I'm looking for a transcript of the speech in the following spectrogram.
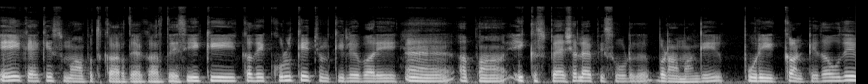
ਇਹ ਕਹਿ ਕੇ ਸਮਾਪਤ ਕਰ ਦਿਆ ਕਰਦੇ ਸੀ ਕਿ ਕਦੇ ਖੁੱਲ ਕੇ ਚਮਕੀਲੇ ਬਾਰੇ ਆਪਾਂ ਇੱਕ ਸਪੈਸ਼ਲ ਐਪੀਸੋਡ ਬਣਾਵਾਂਗੇ, ਪੂਰੀ ਘੰਟੇ ਦਾ ਉਹਦੇ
